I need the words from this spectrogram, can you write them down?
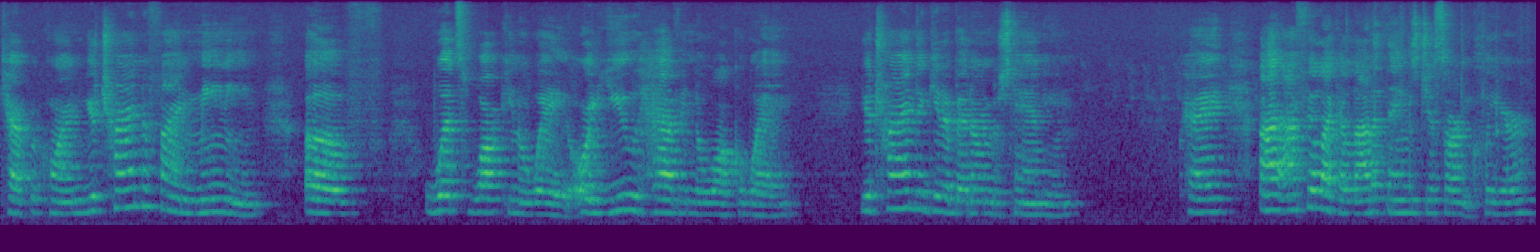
Capricorn. You're trying to find meaning of what's walking away or you having to walk away. You're trying to get a better understanding. Okay? I, I feel like a lot of things just aren't clear.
